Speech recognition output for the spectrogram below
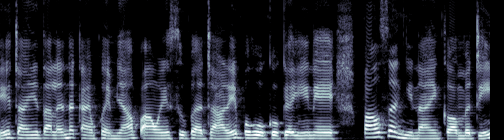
နဲ့တိုင်းရင်းသားလက်နက်ကိုင်ဖွဲ့များပါဝင်စုဖက်ထားတဲ့ဗဟိုကုတ်ကဲရေးနဲ့ပေါင်းဆက်ညီနိုင်ကော်မတီ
